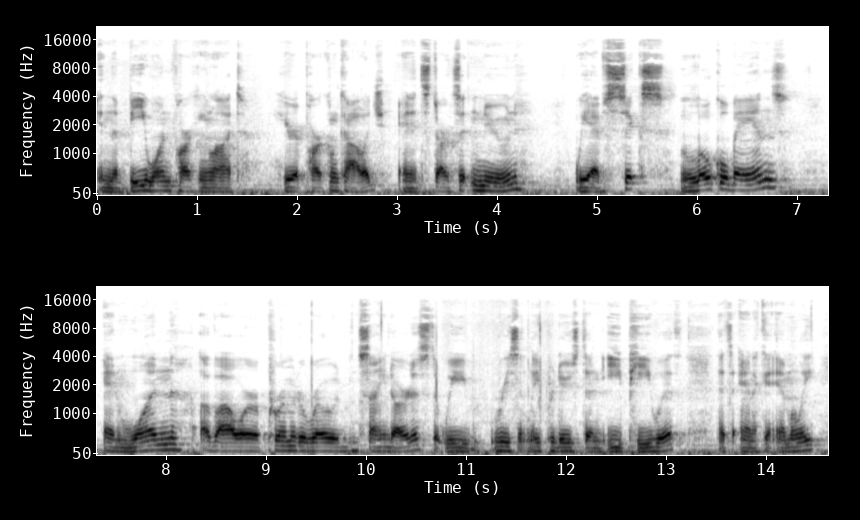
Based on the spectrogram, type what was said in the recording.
in the B1 parking lot here at Parkland College, and it starts at noon. We have six local bands and one of our Perimeter Road signed artists that we recently produced an EP with. That's Annika Emily,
